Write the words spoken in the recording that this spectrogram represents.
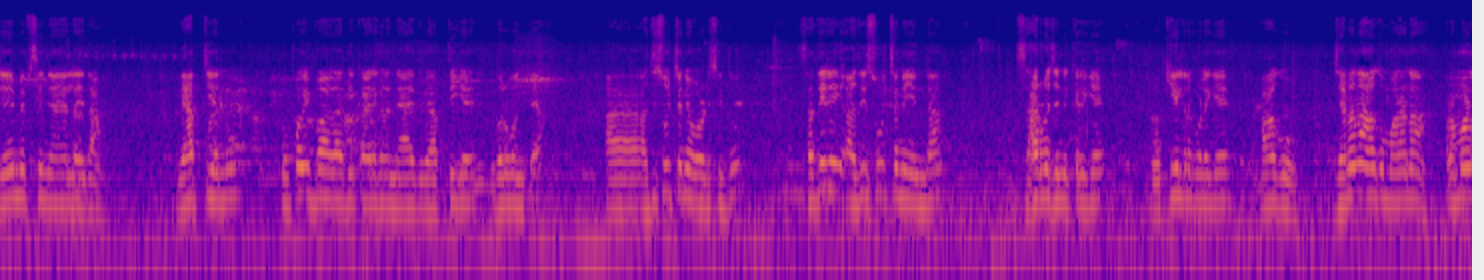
ಜೆ ಎಂ ಎಫ್ ಸಿ ನ್ಯಾಯಾಲಯದ ವ್ಯಾಪ್ತಿಯನ್ನು ಉಪವಿಭಾಗಾಧಿಕಾರಿಗಳ ನ್ಯಾಯದ ವ್ಯಾಪ್ತಿಗೆ ಬರುವಂತೆ ಅಧಿಸೂಚನೆ ಹೊರಡಿಸಿದ್ದು, ಸದರಿ ಅಧಿಸೂಚನೆಯಿಂದ ಸಾರ್ವಜನಿಕರಿಗೆ, ವಕೀಲರುಗಳಿಗೆ ಹಾಗೂ ಜನನ ಹಾಗೂ ಮರಣ ಪ್ರಮಾಣ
